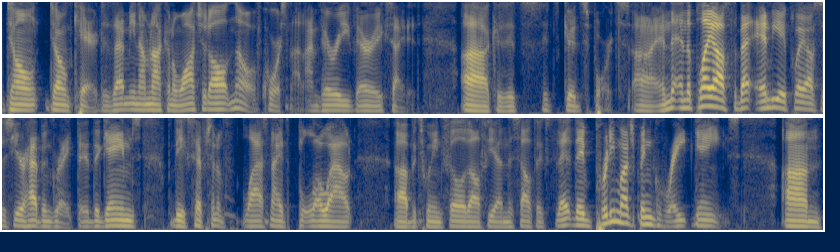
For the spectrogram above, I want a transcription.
don't don't care. Does that mean I'm not going to watch it all? No, of course not. I'm very very excited because uh, it's it's good sports. Uh, and and the playoffs, the NBA playoffs this year have been great. The, the games, with the exception of last night's blowout uh, between Philadelphia and the Celtics, they, have pretty much been great games. Um,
